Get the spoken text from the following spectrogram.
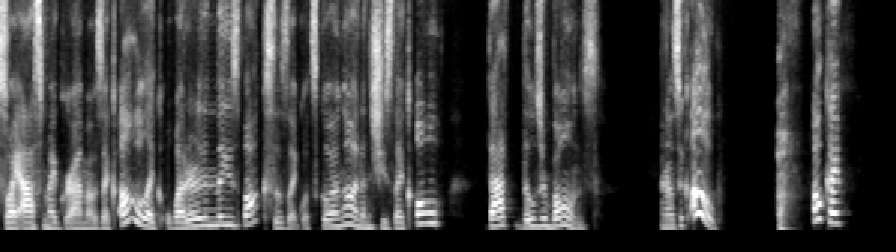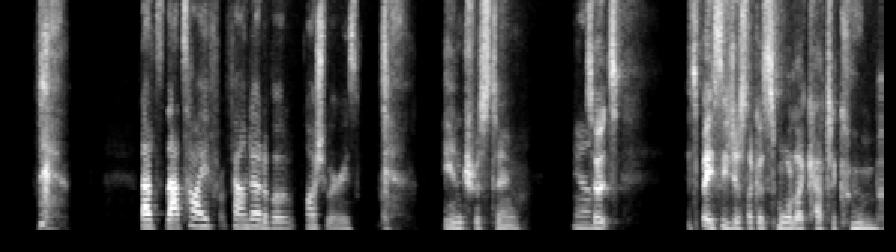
So I asked my grandma, I was like, oh, like what are in these boxes? Like what's going on? And she's like, oh, that those are bones. And I was like, oh, okay. that's that's how I f- found out about ossuaries. Interesting. Yeah. So it's it's basically just like a smaller catacomb.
